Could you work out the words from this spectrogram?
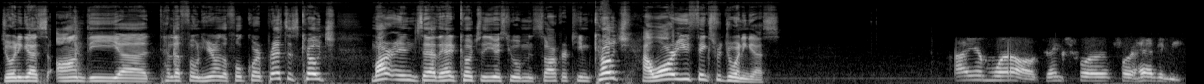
Joining us on the uh, telephone here on the full court press is Coach Martins, uh, the head coach of the USU women's soccer team. Coach, how are you? Thanks for joining us. I am well. Thanks for, for having me.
